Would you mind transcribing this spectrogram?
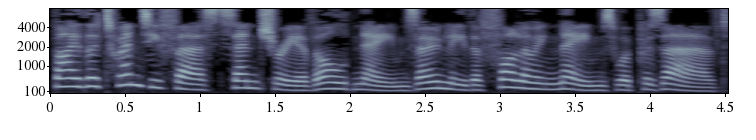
By the 21st century of old names only the following names were preserved.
